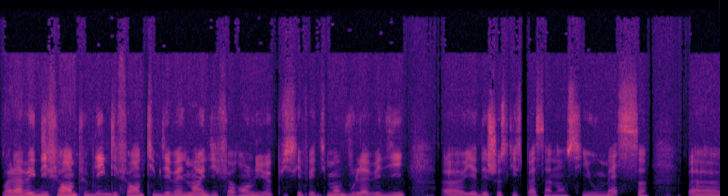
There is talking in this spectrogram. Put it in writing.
Voilà, avec différents publics, différents types d'événements et différents lieux, puisqu'effectivement, vous l'avez dit, euh, il y a des choses qui se passent à Nancy ou Metz, euh,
